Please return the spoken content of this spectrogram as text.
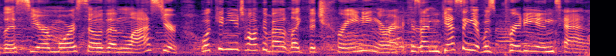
this year, more so than last year. What can you talk about, like the training, or because I'm guessing it was pretty intense.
